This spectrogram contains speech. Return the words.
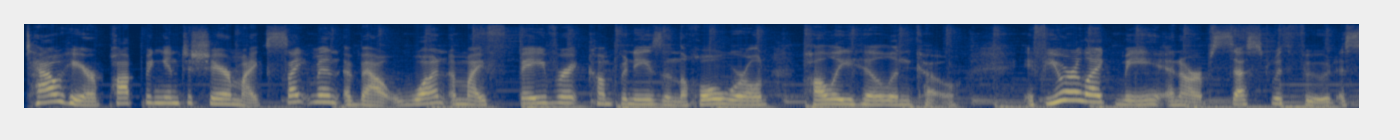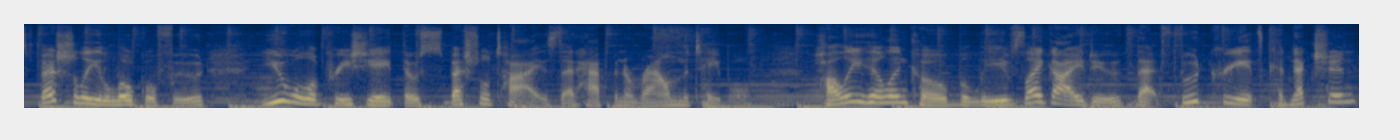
Toa here, popping in to share my excitement about one of my favorite companies in the whole world, Holly Hill & Co. If you are like me and are obsessed with food, especially local food, you will appreciate those special ties that happen around the table. Holly Hill & Co. believes, like I do, that food creates connection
